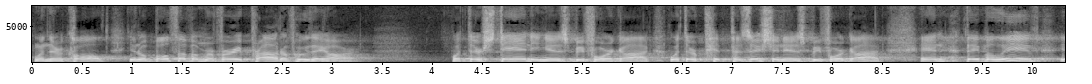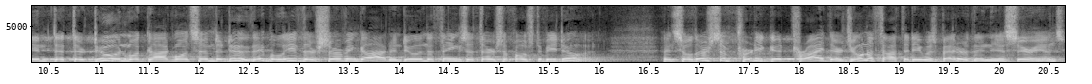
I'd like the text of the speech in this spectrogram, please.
when they're called. You know, both of them are very proud of who they are what their standing is before God, what their position is before God. And they believe in that they're doing what God wants them to do. They believe they're serving God and doing the things that they're supposed to be doing. And so there's some pretty good pride there. Jonah thought that he was better than the Assyrians.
